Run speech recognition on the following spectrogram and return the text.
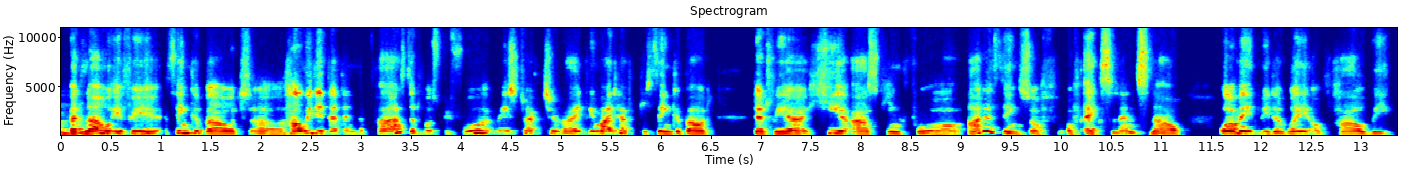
Mm-hmm. But now, if we think about uh, how we did that in the past, that was before restructure, right? We might have to think about that we are here asking for other things of, of excellence now. Or maybe the way of how we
